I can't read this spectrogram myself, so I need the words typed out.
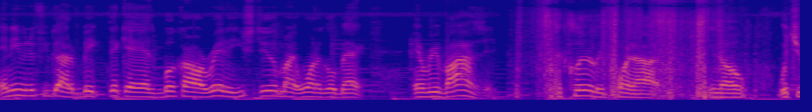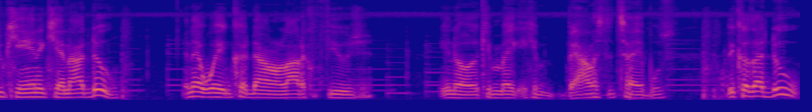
And even if you got a big thick ass book already, you still might want to go back and revise it to clearly point out, you know, what you can and cannot do. And that way it can cut down on a lot of confusion. You know, it can make it can balance the tables because I do,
